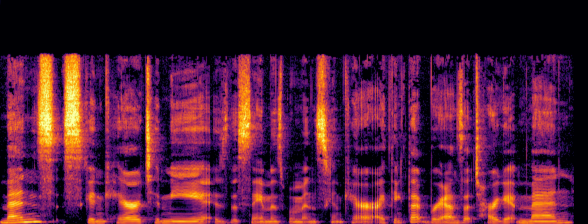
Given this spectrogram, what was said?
men's skincare to me is the same as women's skincare. I think that brands that target men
